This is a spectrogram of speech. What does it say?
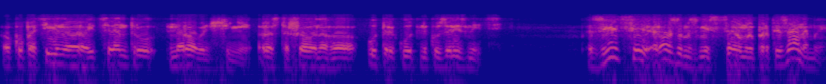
окупаційного райцентру на Ровенщині, розташованого у трикутнику залізниці. Звідси разом з місцевими партизанами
